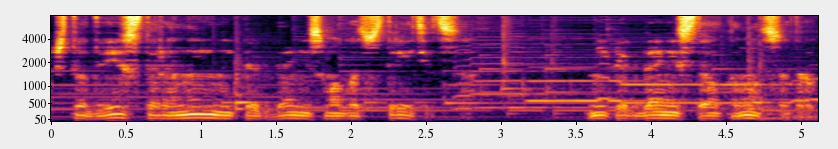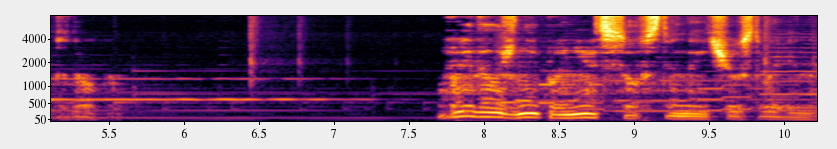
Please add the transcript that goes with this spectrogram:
что две стороны никогда не смогут встретиться, никогда не столкнуться друг с другом. Вы должны понять собственные чувства вины.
